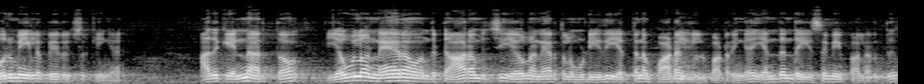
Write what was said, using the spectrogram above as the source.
ஒருமையில் பேர் வச்சுருக்கீங்க. அதுக்கு என்ன அர்த்தம்? எவ்வளோ நேரம் வந்துட்டு ஆரம்பித்து எவ்வளோ நேரத்தில் முடியுது? எத்தனை பாடல்கள் பாடுறீங்க? எந்தெந்த இசையமைப்பாளர்து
